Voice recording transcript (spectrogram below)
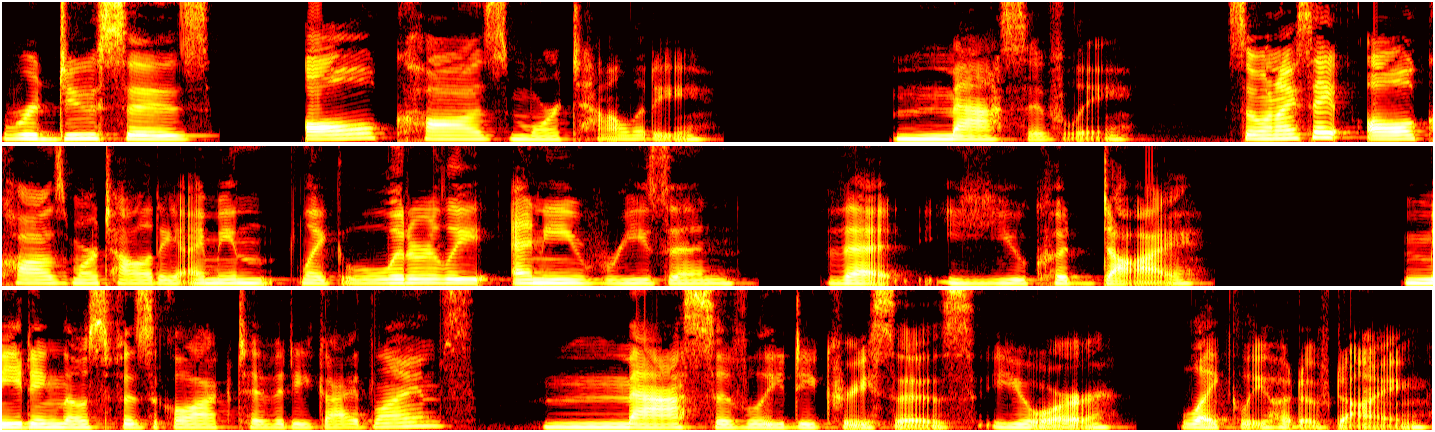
reduces all cause mortality massively. So, when I say all cause mortality, I mean like literally any reason that you could die. Meeting those physical activity guidelines massively decreases your likelihood of dying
